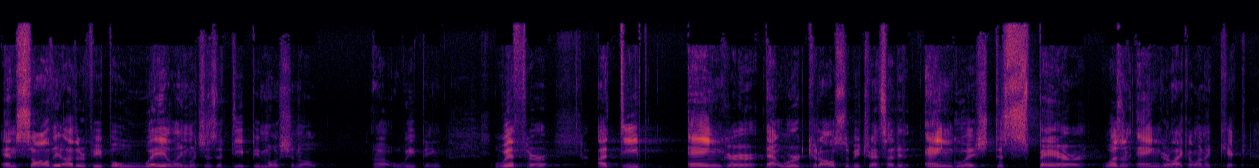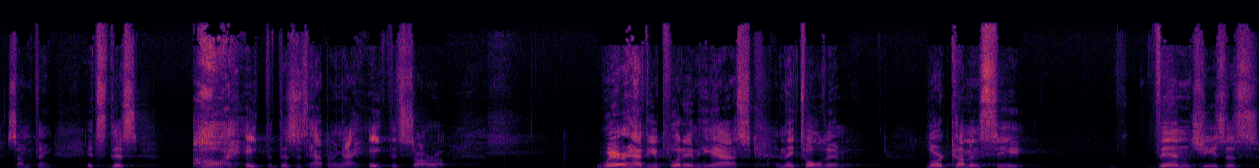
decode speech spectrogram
and saw the other people wailing, which is a deep emotional uh, weeping, with her, a deep anger, that word could also be translated anguish, despair. It wasn't anger like I want to kick something. It's this, oh, I hate that this is happening. I hate this sorrow. Where have you put him? He asked. And they told him, Lord, come and see. Then Jesus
